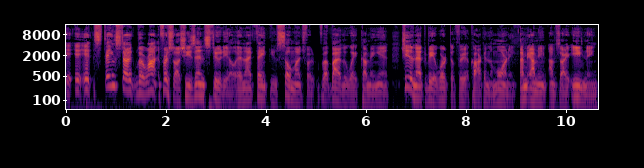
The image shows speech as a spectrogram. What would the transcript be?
it, it, things start. Veron- First of all, she's in studio, and I thank you so much for, for, By the way, coming in. She didn't have to be at work till three o'clock in the morning. I mean, I mean, I'm sorry, evening,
